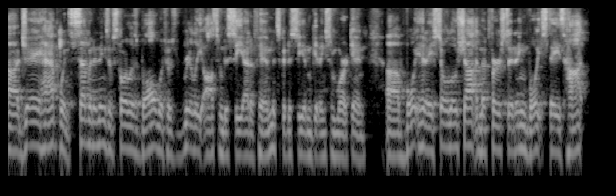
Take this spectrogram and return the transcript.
Uh, J.A. Happ went seven innings of scoreless ball, which was really awesome to see out of him. It's good to see him getting some work in. Uh, Voit hit a solo shot in the first inning. Voit stays hot.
